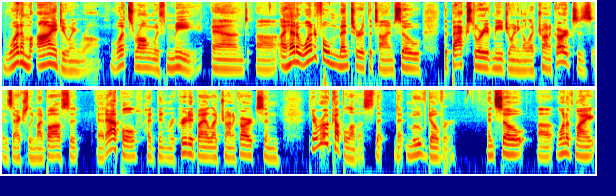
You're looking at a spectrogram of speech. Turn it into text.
what am I doing wrong? What's wrong with me? And uh, I had a wonderful mentor at the time. So the backstory of me joining Electronic Arts is, is actually my boss at, at Apple had been recruited by Electronic Arts, and there were a couple of us that, that moved over. And so, uh, one of my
